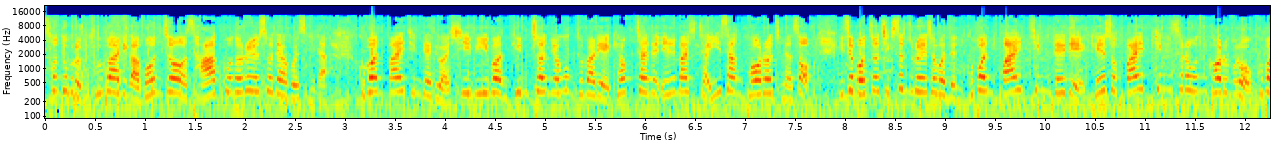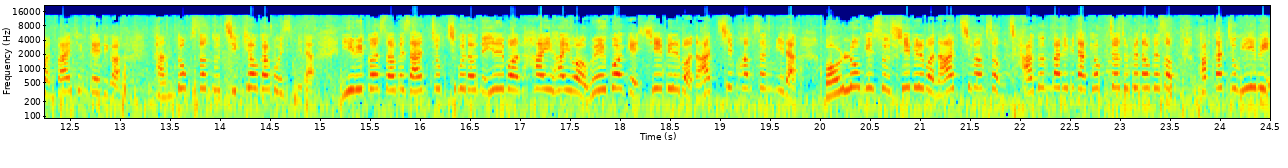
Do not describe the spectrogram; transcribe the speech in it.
선두그룹 두 마리가 먼저 4코너를 선회하고 있습니다. 9번 파이팅 데디와 12번 김천영웅 두 마리의 격차는 1마신 차 이상 벌어지면서 이제 먼저 직선주로에 접어든 9번 파이팅 데디 계속 파이팅스러운 걸음으로 9번 파이팅 데디가 단독 선두 지켜가고 있습니다. 2위권 싸움에서 안쪽 치고 나오는 1번 하이하이와 외곽의 11번 아침 함성입니다. 멀로 기수 11번 아침 함성 작은 말입니다. 격차 좁혀 나오면서 바깥쪽 2위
